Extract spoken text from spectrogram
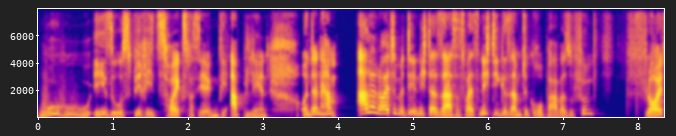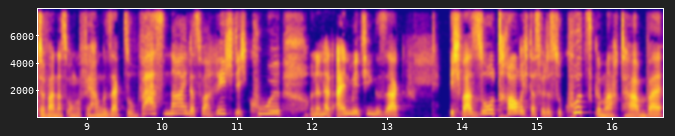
wuhu, ESO, Spirit-Zeugs, was ihr irgendwie ablehnt. Und dann haben alle Leute, mit denen ich da saß, das war jetzt nicht die gesamte Gruppe, aber so fünf Leute waren das ungefähr, haben gesagt so, was, nein, das war richtig cool. Und dann hat ein Mädchen gesagt, ich war so traurig, dass wir das so kurz gemacht haben, weil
